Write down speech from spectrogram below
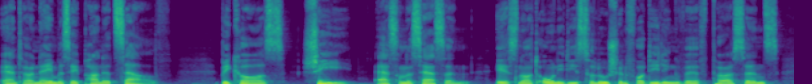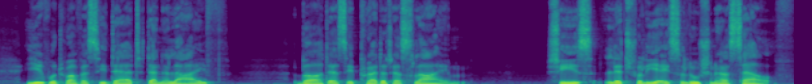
and her name is a pun itself, because she, as an assassin, is not only the solution for dealing with persons you would rather see dead than alive, but as a predator slime. She's literally a solution herself.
